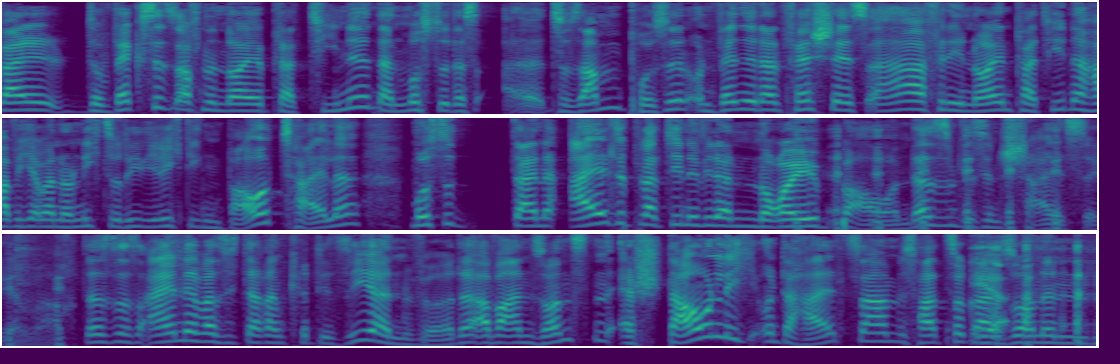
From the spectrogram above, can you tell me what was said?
weil du wechselst auf eine neue Platine, dann musst du das äh, zusammenpuzzeln und wenn du dann feststellst, ah, für die neuen Platine habe ich aber noch nicht so die, die richtigen Bauteile, musst du deine alte Platine wieder neu bauen. Das ist ein bisschen scheiße gemacht. Das ist das eine, was ich daran kritisieren würde. Aber ansonsten erstaunlich unterhaltsam. Es hat sogar ja. so einen,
